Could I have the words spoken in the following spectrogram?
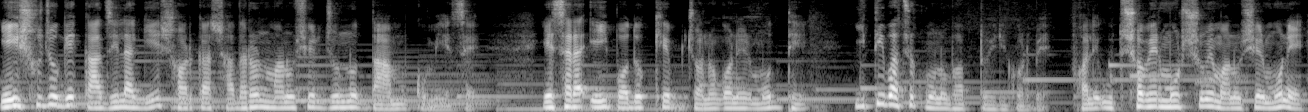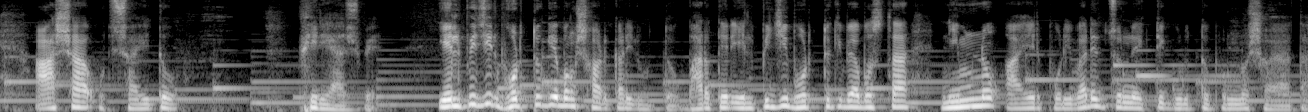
এই সুযোগে কাজে লাগিয়ে সরকার সাধারণ মানুষের জন্য দাম কমিয়েছে। এছাড়া এই পদক্ষেপ জনগণের মধ্যে ইতিবাচক মনোভাব তৈরি করবে, ফলে উৎসবের মরশুমে মানুষের মনে আশা উৎসাহিত ফিরে আসবে। এলপিজির ভর্তুকি এবং সরকারি উদ্যোগ। ভারতের এলপিজি ভর্তুকি ব্যবস্থা নিম্ন আয়ের পরিবারের জন্য একটি গুরুত্বপূর্ণ সহায়তা।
